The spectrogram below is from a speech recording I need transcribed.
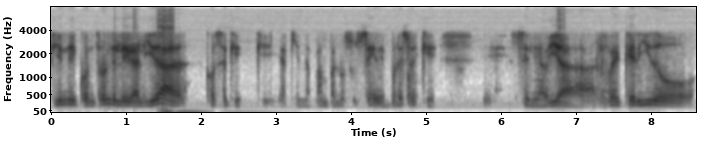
tiene control de legalidad, cosa que, No sucede. Por eso es que eh, se le había requerido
